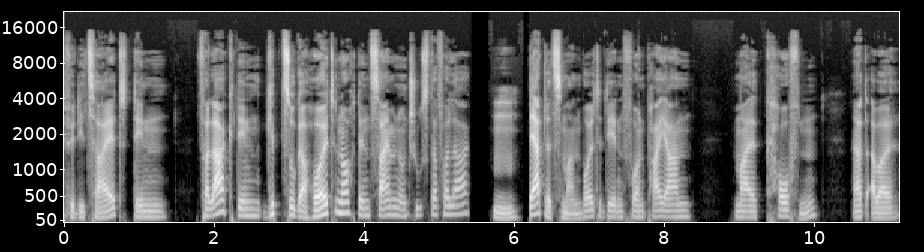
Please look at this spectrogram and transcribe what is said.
für die Zeit. Den Verlag, den gibt sogar heute noch, den Simon und Schuster Verlag. Hm. Bertelsmann wollte den vor ein paar Jahren mal kaufen, hat aber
